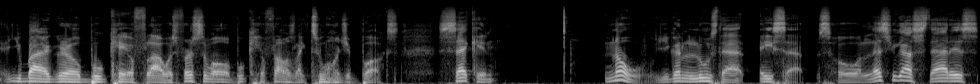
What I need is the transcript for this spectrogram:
and you buy a girl a bouquet of flowers, first of all, a bouquet of flowers like two hundred bucks. Second, no, you're gonna lose that ASAP. So unless you got status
